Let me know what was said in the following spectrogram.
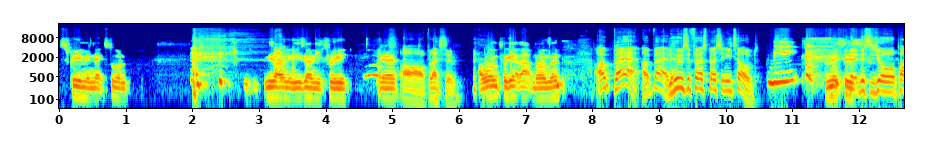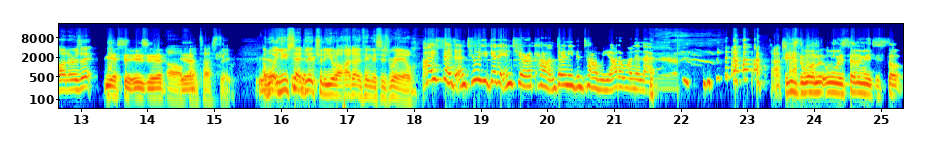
screaming next door. he's only he's only three. Yeah, Oh, bless him. I won't forget that moment. I bet, I bet. And who was the first person you told? Me? And this is This is your partner, is it? yes, it is. Yeah. Oh, yeah. fantastic. Yeah. And what you said literally, you were like, I don't think this is real. I said, until you get it into your account, don't even tell me. I don't want to know. She's the one always telling me to stop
